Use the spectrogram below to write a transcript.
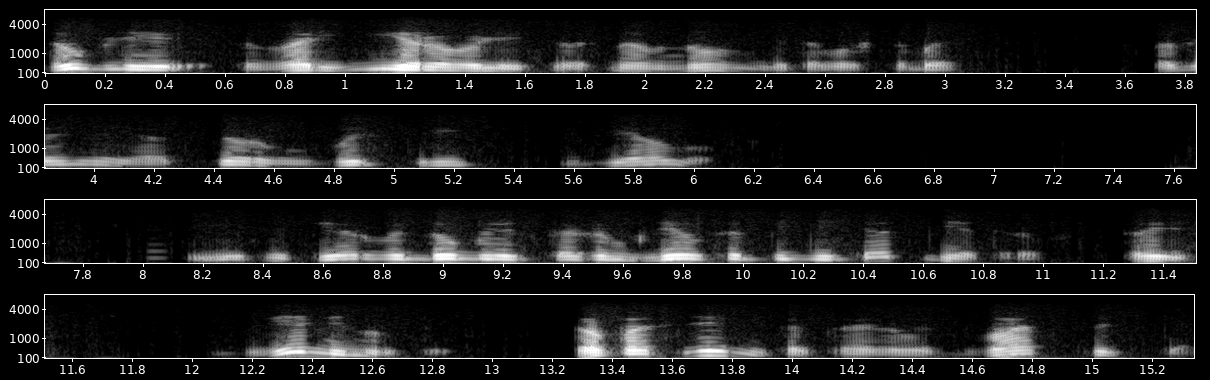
Дубли варьировались в основном для того, чтобы погоняя актеров быстрить диалог. Если первый дубль, скажем, длился 50 метров, то есть 2 минуты, то последний, как правило, 25.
